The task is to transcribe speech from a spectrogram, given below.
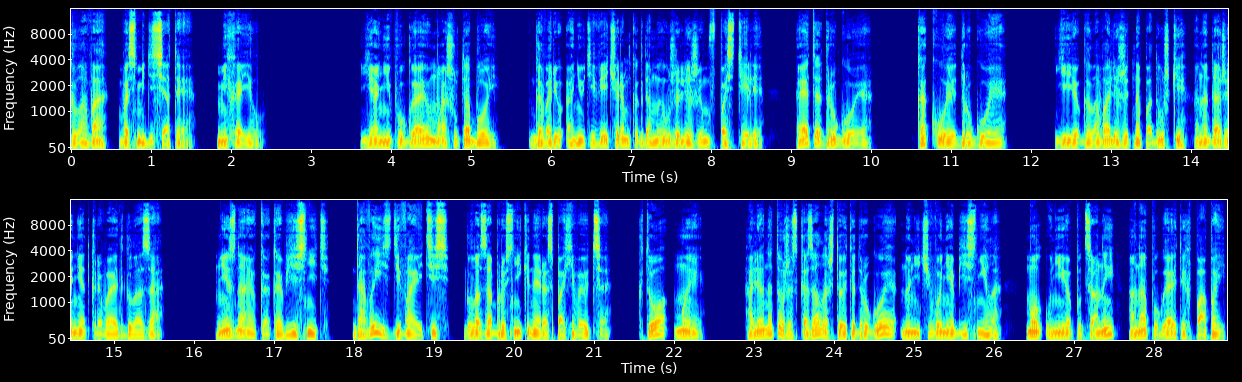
Глава 80. Михаил. «Я не пугаю Машу тобой», — говорю Анюте вечером, когда мы уже лежим в постели. «Это другое». «Какое другое?» Ее голова лежит на подушке, она даже не открывает глаза. Не знаю, как объяснить. «Да вы издеваетесь», — глаза Брусникиной распахиваются. «Кто мы?» Алена тоже сказала, что это другое, но ничего не объяснила. Мол, у нее пацаны, она пугает их папой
